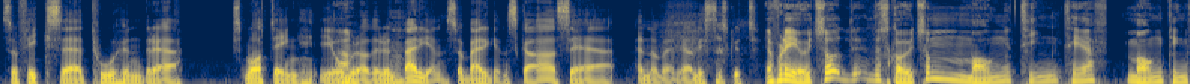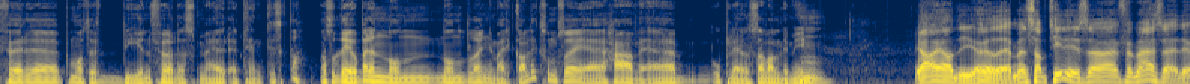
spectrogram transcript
som fikser 200 småting i området rundt Bergen, så Bergen skal se enda mer realistisk ut. Ja, for det er jo ikke så Det, det skal jo ikke så mange ting til. Mange ting før eh, på en måte byen føles mer autentisk, da. Altså Det er jo bare noen, noen landemerker, liksom, så er hever opplevelser veldig mye. Mm. Ja, ja, det gjør jo det, men samtidig, så for meg, så er det,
